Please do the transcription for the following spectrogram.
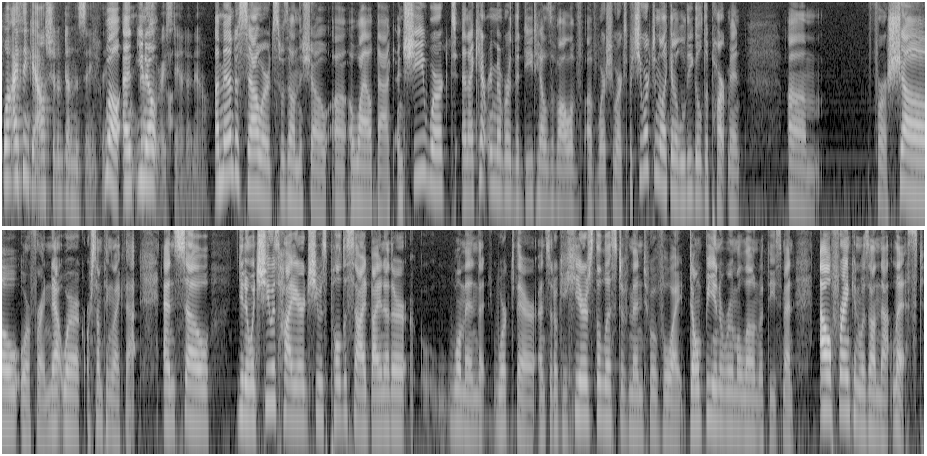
Well, I think Al should have done the same thing. Well, and you That's know, where I stand on Al. Amanda Sowards was on the show uh, a while back, and she worked, and I can't remember the details of all of, of where she works, but she worked in like an a legal department um, for a show or for a network or something like that. And so, you know, when she was hired, she was pulled aside by another woman that worked there and said, okay, here's the list of men to avoid. Don't be in a room alone with these men. Al Franken was on that list.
